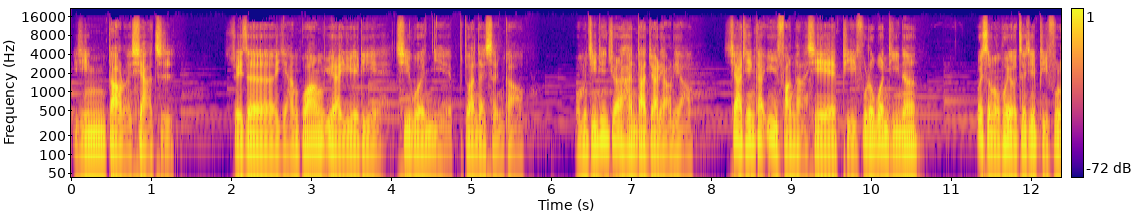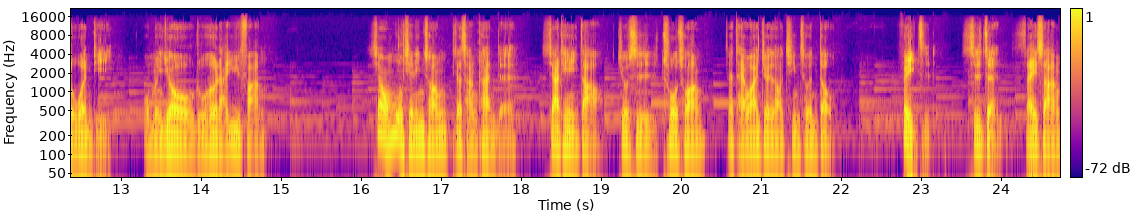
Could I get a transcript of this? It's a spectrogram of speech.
已经到了夏至，随着阳光越来越烈，气温也不断在升高。我们今天就来和大家聊聊夏天该预防哪些皮肤的问题呢？为什么会有这些皮肤的问题？我们又如何来预防？像我目前临床比较常看的，夏天一到。就是痤疮，在台湾就叫青春痘、痱子、湿疹、晒伤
